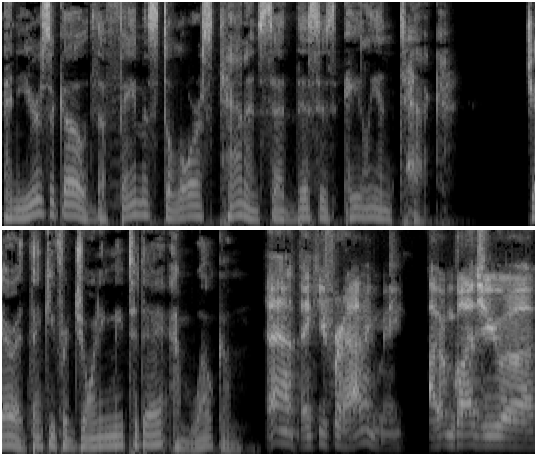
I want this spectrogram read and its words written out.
And years ago, the famous Dolores Cannon said this is alien tech. Jarrad, thank you for joining me today and welcome. Yeah, thank you for having me. I'm glad you uh,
